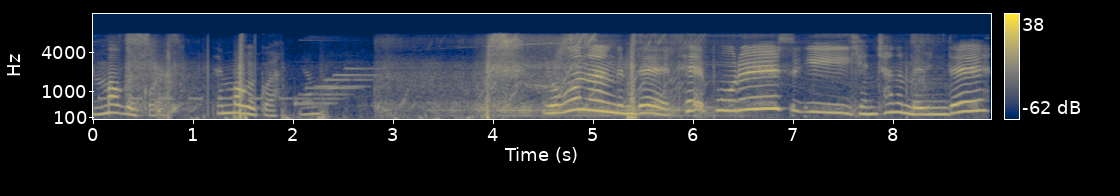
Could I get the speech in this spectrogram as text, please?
템 먹을 거야. 템 먹을 거야. 냠. 요거는 근데 텔포를 쓰기 괜찮은 맵인데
